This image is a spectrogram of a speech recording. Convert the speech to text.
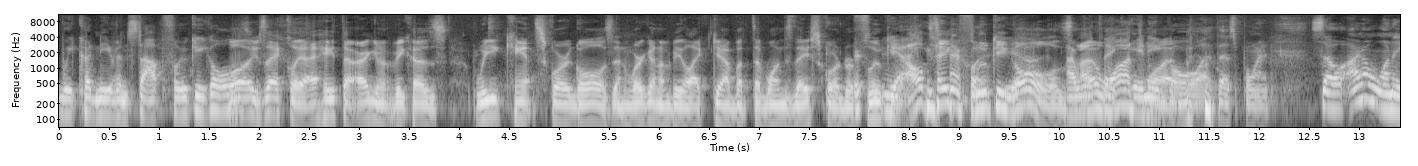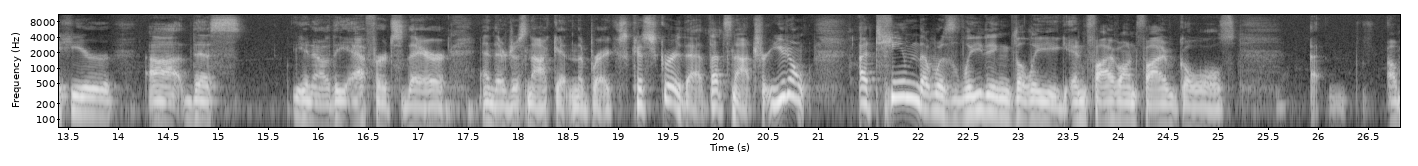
we couldn't even stop fluky goals. Well, exactly. I hate that argument because we can't score goals, and we're gonna be like, yeah, but the ones they scored were fluky. I'll take exactly. fluky Yeah. goals. I I, will take want any one. goal at this point. So I don't want to hear uh, this. You know the efforts there, and they're just not getting the breaks. Cause screw that. That's not true. You don't. A team that was leading the league in five on five goals uh, a,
